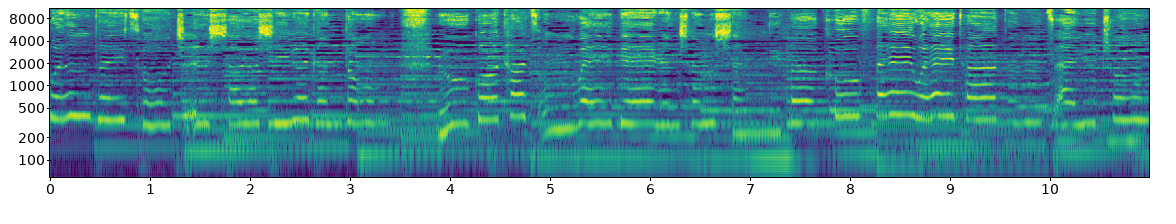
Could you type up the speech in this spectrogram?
问对错，至少要喜悦感动。如果他总为别人撑伞，你何苦非为他等在雨中？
